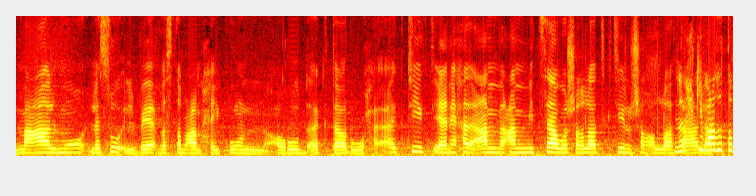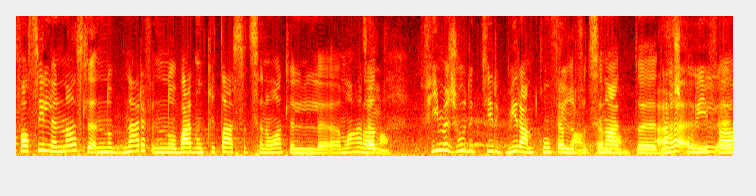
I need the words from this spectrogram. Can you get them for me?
معالمه لسوق البيع بس طبعا حيكون عروض أكثر وكثير يعني عم عم يتساوى شغلات كثير إن شاء الله تعالى نحكي بعض التفاصيل للناس لأنه بنعرف إنه بعد انقطاع ست سنوات للمعرض تمام. في مجهود كتير كبير عم تكون في غرفة صناعة دمشق وريفا.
